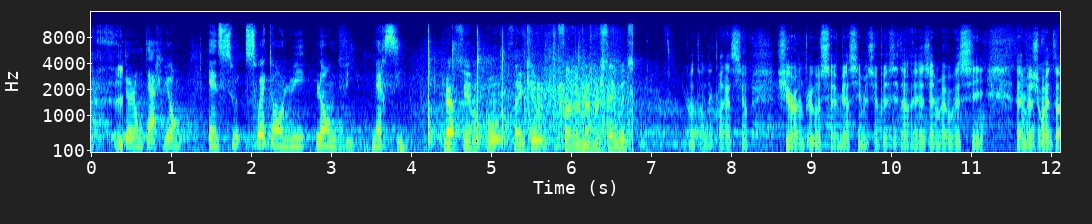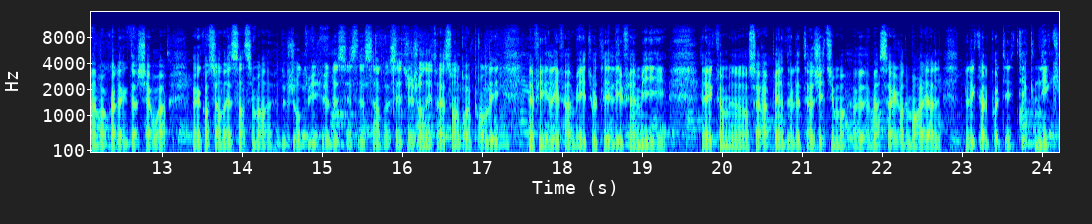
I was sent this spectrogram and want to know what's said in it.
Euh, de l'Ontario et souhaitons-lui longue vie. Merci. Merci beaucoup. Thank you. Further member statements. Votre déclaration. Sharon Bruce. Merci, Monsieur le Président. J'aimerais aussi me joindre à mon collègue d'Oshawa concernant le sentiment d'aujourd'hui, le 6 décembre. C'est une journée très sombre pour les filles et les femmes et toutes les, familles. comme on se rappelle de la tragédie du massacre de Montréal, de l'école polytechnique.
